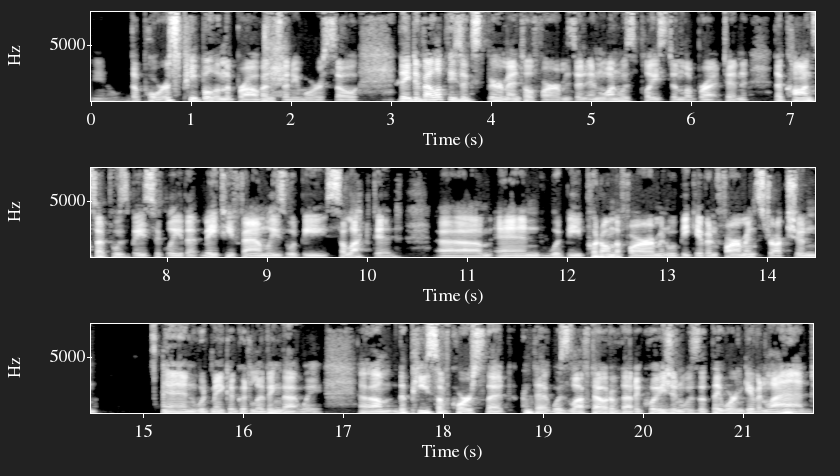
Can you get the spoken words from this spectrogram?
you know, the poorest people in the province anymore. So they developed these experimental farms, and, and one was placed in LeBret, and the concept was basically that Métis families would be selected um, and would be put on the farm and would be given farm farm instruction and would make a good living that way. Um, the piece, of course, that that was left out of that equation was that they weren't given land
